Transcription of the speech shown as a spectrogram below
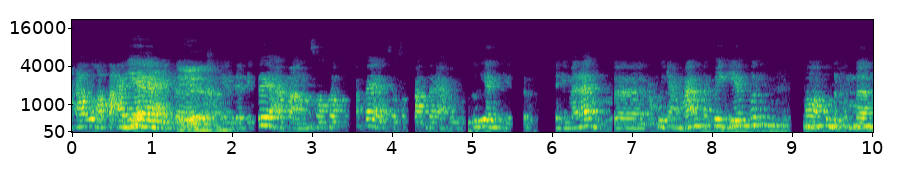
kamu apa ada adanya gitu. Iya. Ya, dan itu yang emang sosok apa ya sosok partner yang aku butuhin gitu. Dan di mana eh, aku nyaman tapi dia pun mau aku berkembang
